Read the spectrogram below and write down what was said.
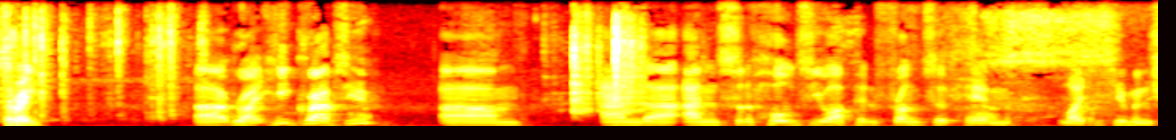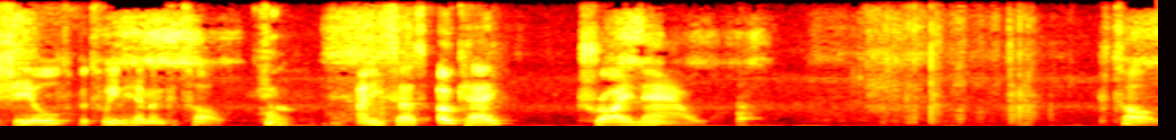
Three. Uh, right, he grabs you, um, and uh, and sort of holds you up in front of him like a human shield between him and Katal. And he says, "Okay, try now." Katal,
